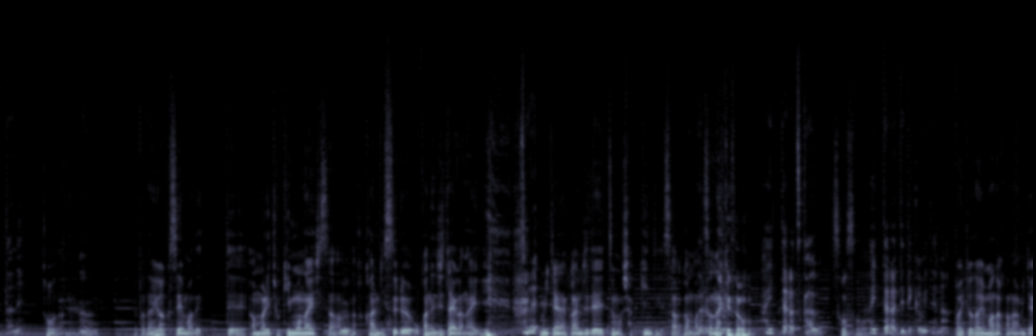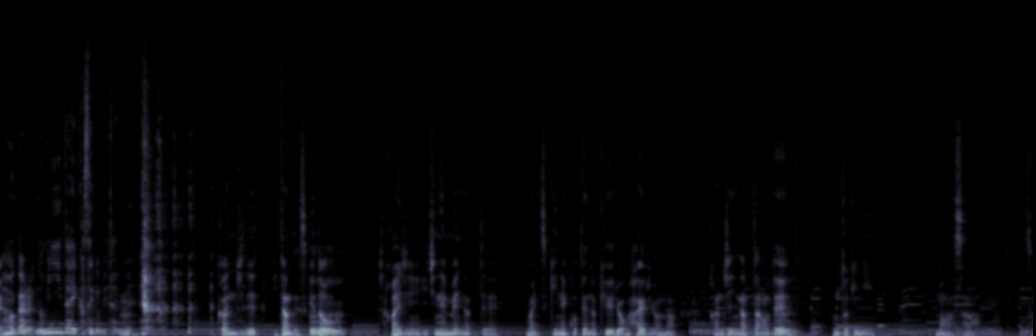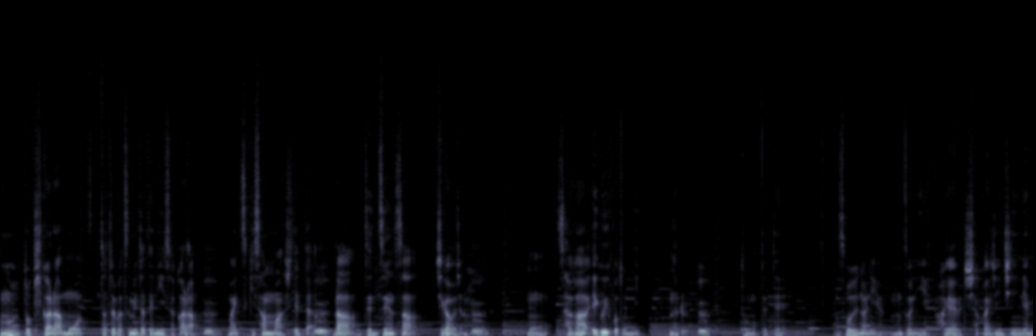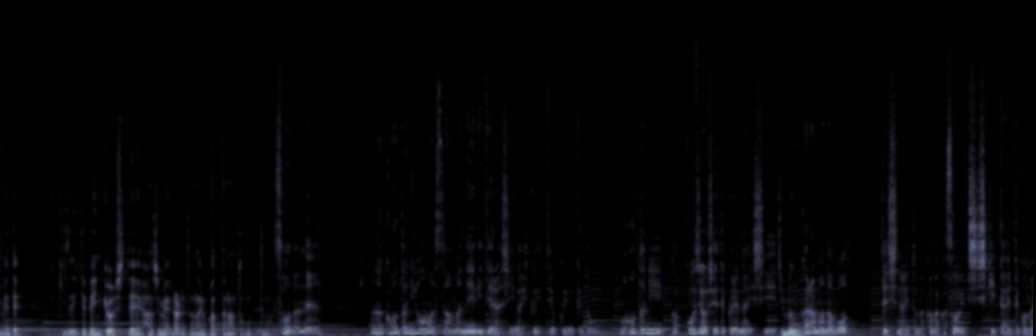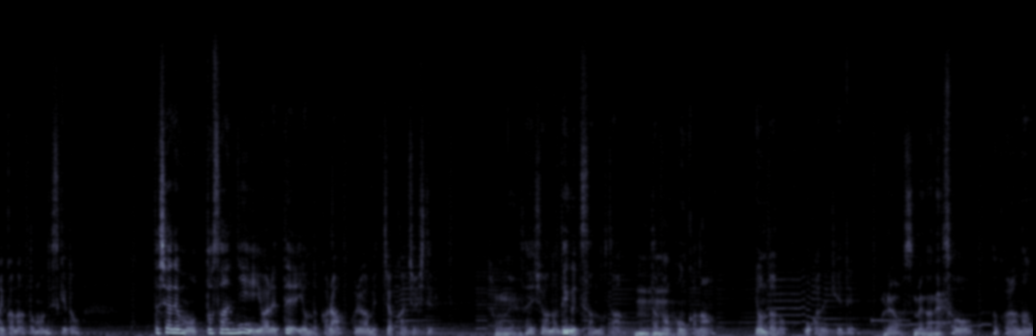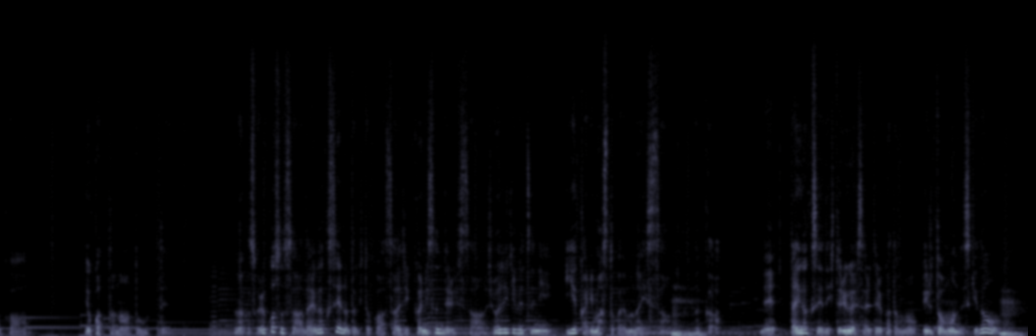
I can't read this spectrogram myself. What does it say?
だね。そうだね、やうん。っぱ大学生までってあんまり貯金もないしさ、うん。なんか管理するお金自体がないそれ。みたいな感じでいつも借金でさ頑張ってたんだけど。入ったら使う。そうそう、入ったら出てくみたいな。バイト代まだかなみたいな。あわかる。飲み代稼ぐみたいなね、感じでいたんですけど、うんうん。社会人1年目になって毎月ね固定の給料が入るような感じになったので、うん。その時にまあさその時からもう例えば積み立て NISA からうん。毎月3万してたうん。ら全然さ違うじゃん、うん。もう差がえぐいことになるうん。と思っててそういうのに本当に早いうち社会人12年目で気づいて勉強して始められたのは良かったなと思ってます。そうだね。まあなんか本当日本はさマネーリテラシーが低いってよく言うけど、まあ、本当に学校じゃ教えてくれないし自分から学ぼうってしないとなかなかそういう知識って入ってこないかなと思うんですけど私はでも夫さんに言われて読んだからこれはめっちゃ感謝してる。そうね。最初あの出口さんのさうんうん。多分本かな、読んだのお金系で。あれはおすすめだね。そう。だからなんか良かったなと思って。なんかそれこそさ大学生の時とかはさ実家に住んでるしさ正直別に家借りますとかでもないしさ、うん。なんかね大学生で一人暮らしされてる方もいると思うんですけど、うん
